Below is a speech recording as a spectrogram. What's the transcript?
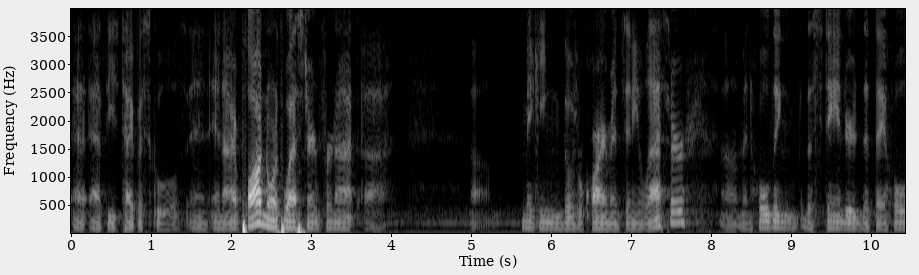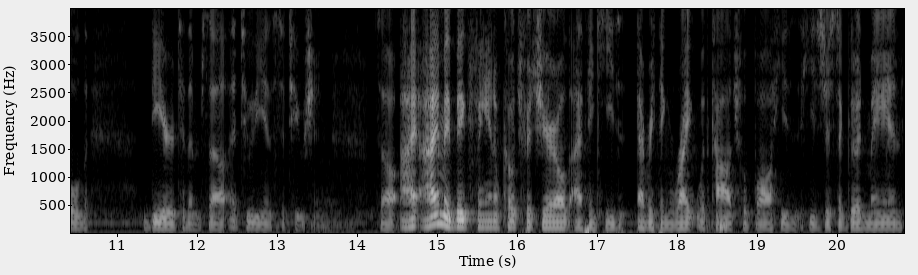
at, at, these type of schools. And and I applaud Northwestern for not uh, uh, making those requirements any lesser um, and holding the standard that they hold dear to themselves uh, to the institution. So I, I'm a big fan of Coach Fitzgerald. I think he's everything right with college football. He's he's just a good man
